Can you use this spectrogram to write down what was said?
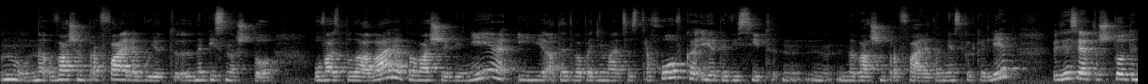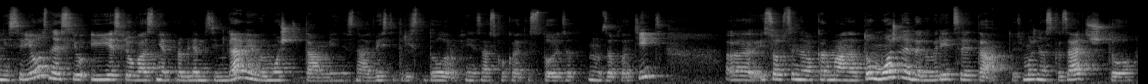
ну, на вашем профайле будет написано, что у вас была авария по вашей вине, и от этого поднимается страховка, и это висит на вашем профайле там несколько лет. То есть если это что-то несерьезное, если, и если у вас нет проблем с деньгами, вы можете там, я не знаю, 200-300 долларов, я не знаю, сколько это стоит, ну, заплатить, э, из собственного кармана, то можно и договориться и так. То есть можно сказать, что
